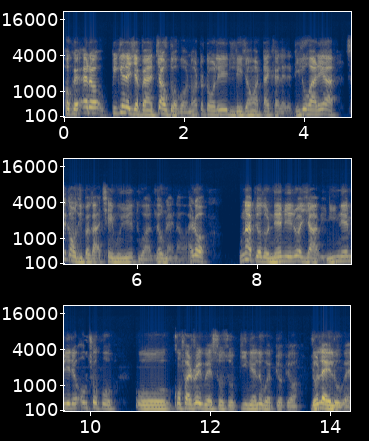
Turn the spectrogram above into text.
ဟုတ်ကဲ့အဲ့တော့ပြီးခဲ့တဲ့ဂျပန်ကကြောက်တော့ပေါ့နော်တော်တော်လေးလေချောင်းကတိုက်ခိုက်လိုက်တယ်ဒီလိုဟာတွေကစစ်ကောင်စီဘက်ကအချိန်မူရေးသူကလုံနိုင်တာပေါ့အဲ့တော့ခုနပြောဆိုနယ်မြေတော့ရပြီဒီနယ်မြေတွေအုပ်ချုပ်ဖို့ဟို confederate ပဲဆိုဆိုပြည်နယ်လို့ပဲပြောပြောလွတ်လပ်လို့ပဲ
